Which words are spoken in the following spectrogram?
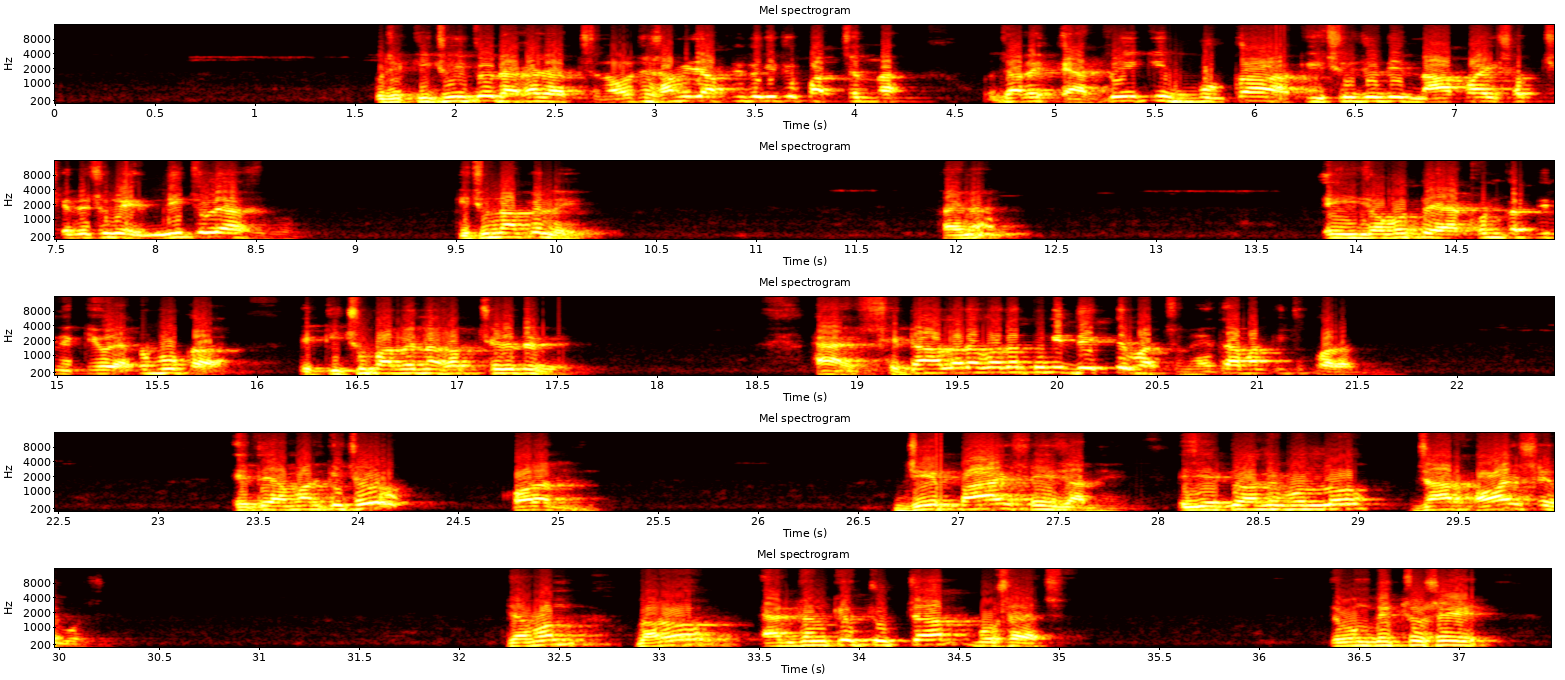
বলছে, কিছুই তো দেখা যাচ্ছে না। বলছে, স্বামীজি, আপনি তো কিছু পাচ্ছেন না। যারা এতই কি বোকা, কিছু যদি না পাই, সব ছেড়ে ছুড়ে এমনি চলে আসব। কিছু না পেলে? তাই না? এই জগতে এখনকার দিনে কেউ এত বোকা যে কিছু পাবে না, সব ছেড়ে দেবে। হ্যাঁ সেটা আলাদা কথা, তুমি দেখতে পাচ্ছ না। এতে আমার কিছু করার নেই। এতে আমার কিছু করার নেই। যে পায়, সে জানে। এই যে একটু আগে বলল, যার হয়, সে বোঝে। যেমন ধরো একজন কেউ চুপচাপ বসে আছে। এবং দেখছ সে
